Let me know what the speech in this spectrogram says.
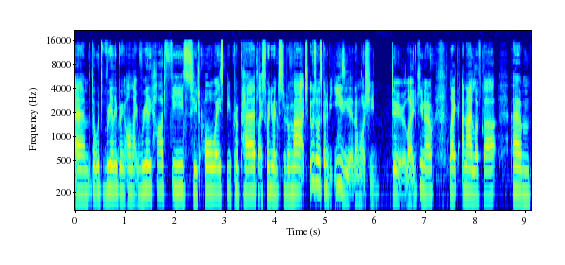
um, that would really bring on like really hard feeds. So you'd always be prepared. Like so when you went into a match, it was always going to be easier than what she'd do. Like you know, like and I love that. Um,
